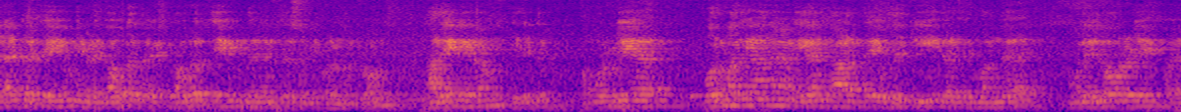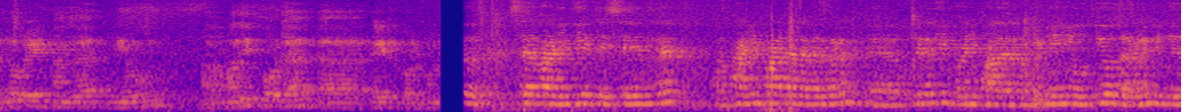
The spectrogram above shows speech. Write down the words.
இறக்கத்தையும் எங்களுடைய கௌரவத்தை கௌரவத்தையும் இந்த நேரத்தில் சொல்லிக் கொள்கின்றோம். அதே நேரம் இதுக்கு உங்களுடைய பொறுமதியான நேரம் காலத்தை ஒதுக்கி இந்த இடத்துக்கு வந்த உங்களை எல்லோருடைய எல்லோரையும் நாங்கள் மிகவும் மதிப்போட ஏற்றுக்கொள்கிறோம். சேவா நிதியத்தை சேர்ந்த பணிப்பாளர்களும் அஹ், பிரதி பணிப்பாளர்களும் இனிய உத்தியோகர்களும் இங்கு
